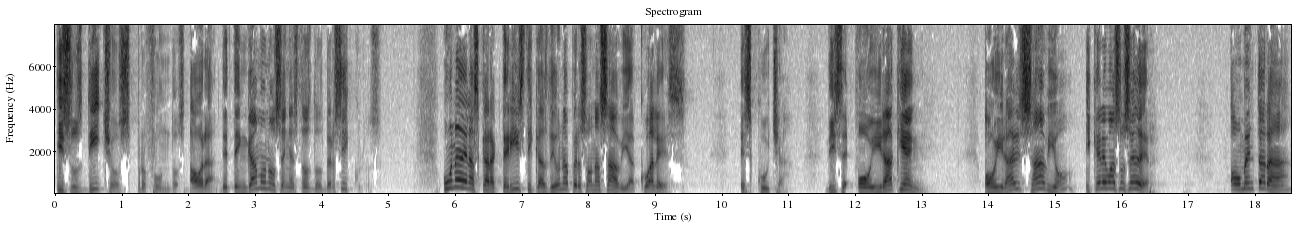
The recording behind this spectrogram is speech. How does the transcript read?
y sus dichos profundos. Ahora, detengámonos en estos dos versículos. Una de las características de una persona sabia, ¿cuál es? Escucha. Dice, ¿oirá quién? Oirá el sabio. ¿Y qué le va a suceder? Aumentará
